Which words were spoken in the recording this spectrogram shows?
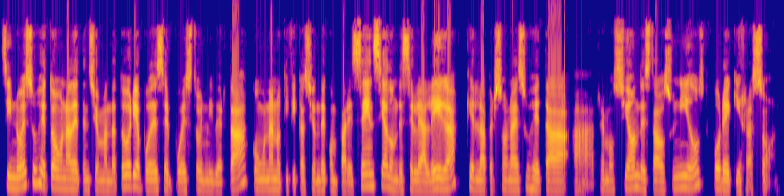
si no es sujeto a una detención mandatoria, puede ser puesto en libertad con una notificación de comparecencia donde se le alega que la persona es sujeta a remoción de Estados Unidos por X razón.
